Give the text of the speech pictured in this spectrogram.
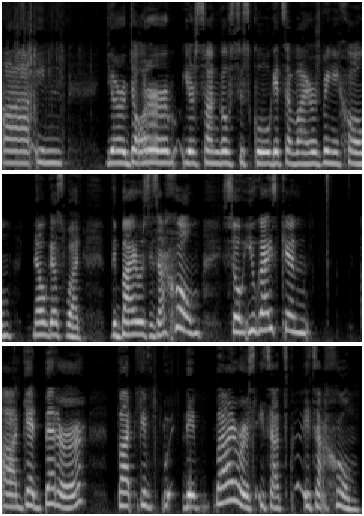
uh, in your daughter, your son goes to school, gets a virus, bring it home. Now guess what? The virus is at home. So you guys can uh, get better, but if the virus is at, it's at home.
